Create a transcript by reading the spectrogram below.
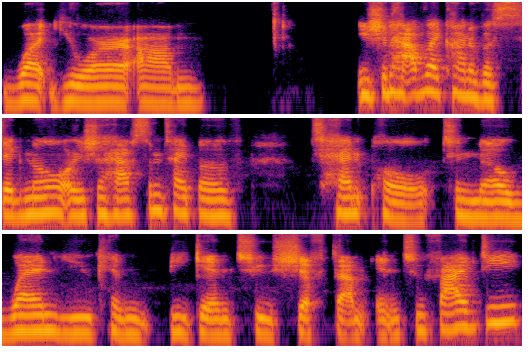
what your um, you should have like kind of a signal or you should have some type of tent pole to know when you can begin to shift them into 5D.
